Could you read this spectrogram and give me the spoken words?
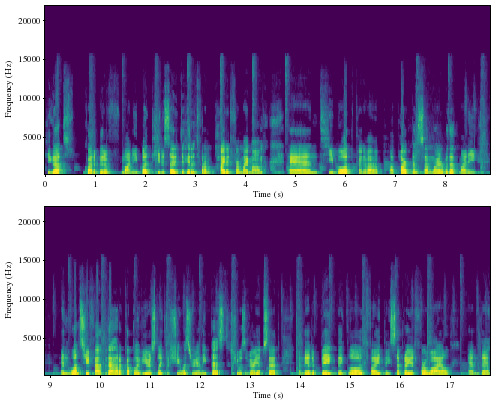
he got quite a bit of money, but he decided to hide it from hide it from my mom, and he bought kind of a apartment somewhere with that money. And once she found out a couple of years later, she was really pissed. She was very upset, and they had a big, big blowout fight. They separated for a while, and then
